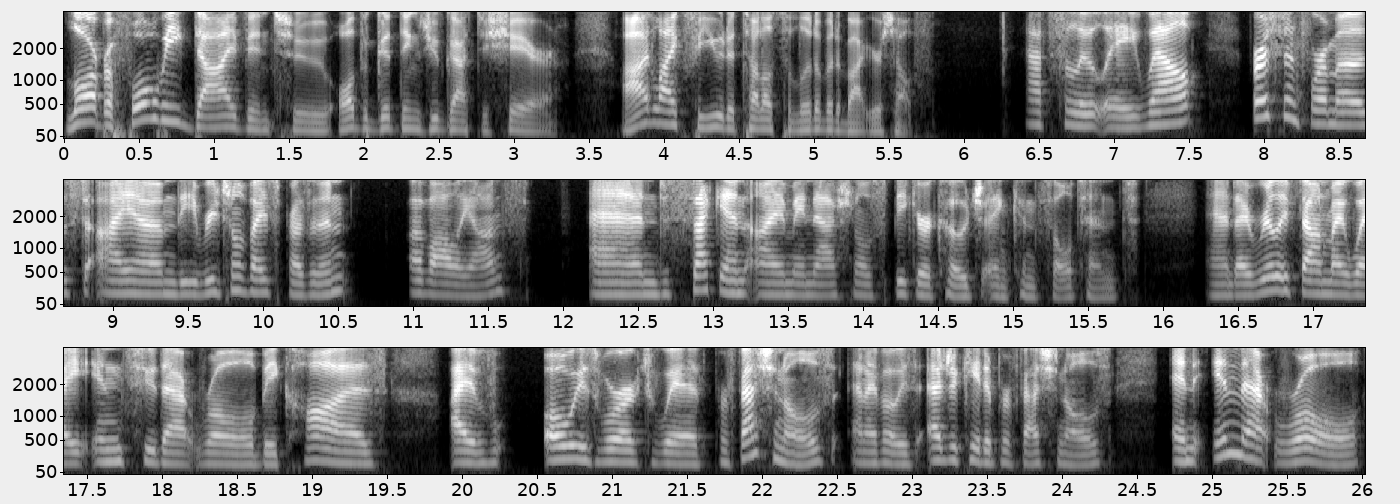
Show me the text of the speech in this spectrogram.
Laura, before we dive into all the good things you've got to share, I'd like for you to tell us a little bit about yourself. Absolutely. Well, first and foremost, I am the regional vice president of Allianz. And second, I'm a national speaker coach and consultant. And I really found my way into that role because I've always worked with professionals and I've always educated professionals. And in that role,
